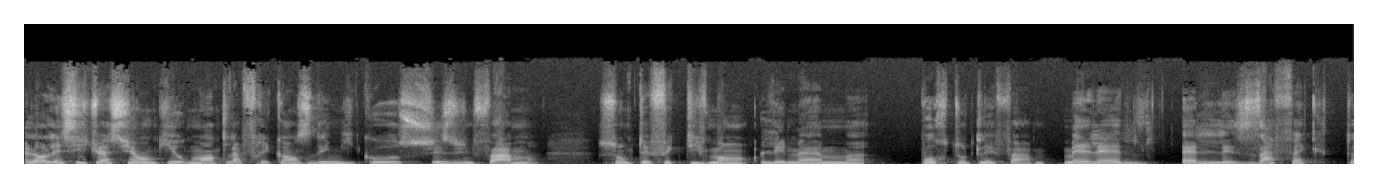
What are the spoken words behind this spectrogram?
Alors, les situations qui augmentent la fréquence des mycoses chez une femme sont effectivement les mêmes pour toutes les femmes, mais elles les affectent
